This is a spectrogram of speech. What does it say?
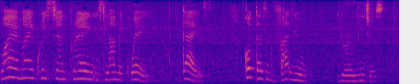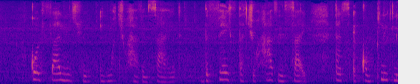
why am I a Christian praying Islamic way? Guys, God doesn't value your religious. God values you in what you have inside. The faith that you have inside, that's a completely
